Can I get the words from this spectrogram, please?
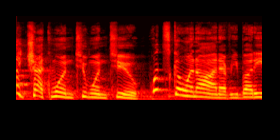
Mic check one two one two. What's going on, everybody?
